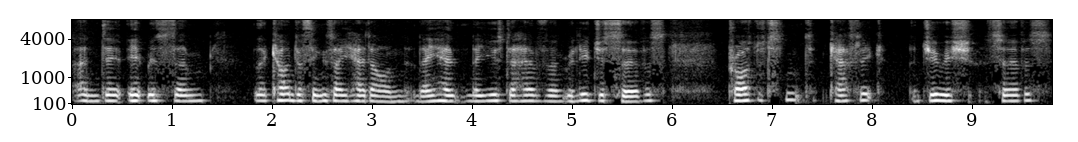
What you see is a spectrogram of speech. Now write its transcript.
and it, was um, the kind of things they had on. They had they used to have a religious service, Protestant, Catholic, Jewish service.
